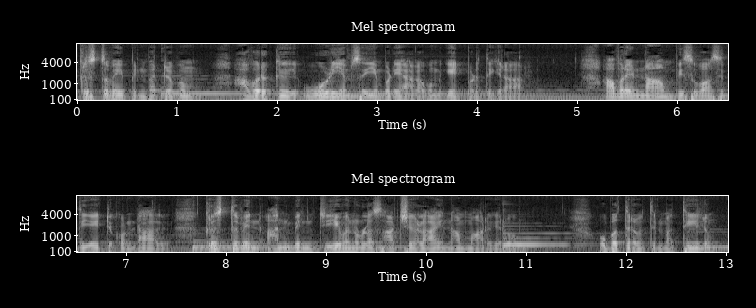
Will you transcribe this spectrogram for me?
கிறிஸ்துவை பின்பற்றவும் அவருக்கு ஊழியம் செய்யும்படியாகவும் ஏற்படுத்துகிறார். அவரை நாம் விசுவாசித்து ஏற்றுக்கொண்டால் கிறிஸ்துவின் அன்பின் ஜீவனுள்ள சாட்சிகளாய் நாம் மாறுகிறோம். உபத்திரவத்தின் மத்தியிலும்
